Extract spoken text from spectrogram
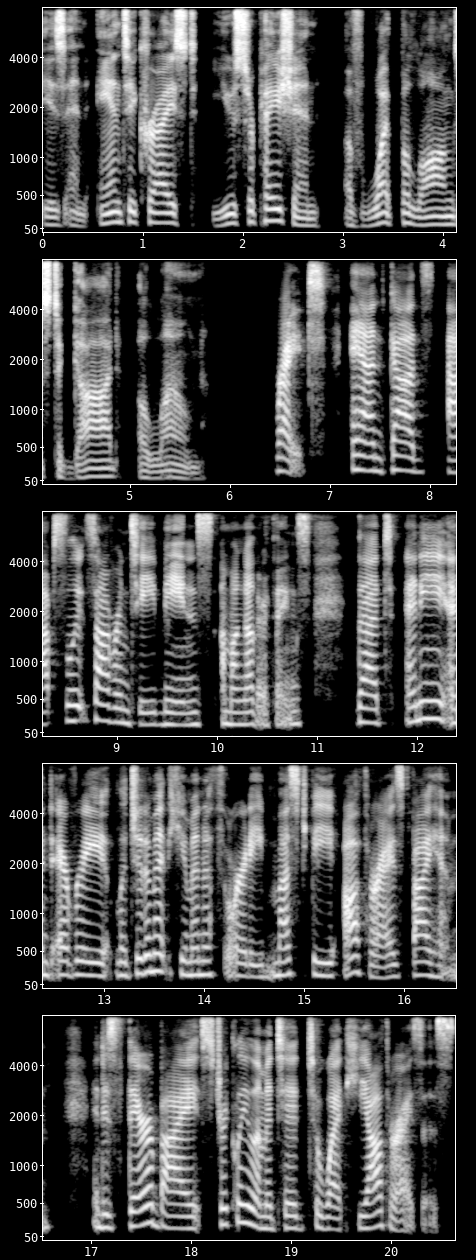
is an antichrist usurpation of what belongs to God alone. Right. And God's absolute sovereignty means, among other things, that any and every legitimate human authority must be authorized by him and is thereby strictly limited to what he authorizes.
